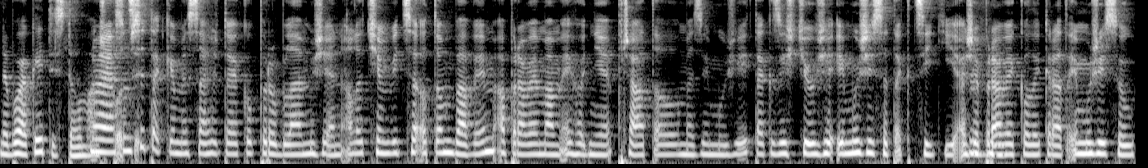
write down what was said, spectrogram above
Nebo jaký ty z toho máš No já pocit? jsem si taky myslela, že to je jako problém žen, ale čím více o tom bavím a právě mám i hodně přátel mezi muži, tak zjišťuju, že i muži se tak cítí a že mm-hmm. právě kolikrát i muži jsou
